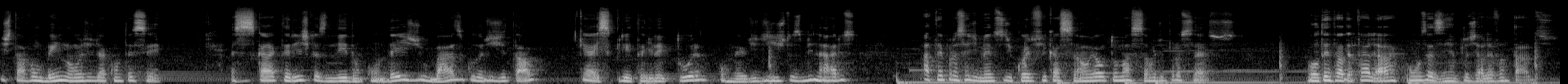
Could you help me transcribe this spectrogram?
estavam bem longe de acontecer. Essas características lidam com desde o básico do digital, que é a escrita e leitura por meio de dígitos binários, até procedimentos de codificação e automação de processos. Vou tentar detalhar com os exemplos já levantados.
